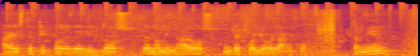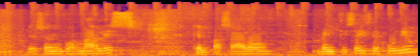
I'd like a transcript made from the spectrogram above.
a este tipo de delitos denominados de cuello blanco. También deseo informarles que el pasado 26 de junio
